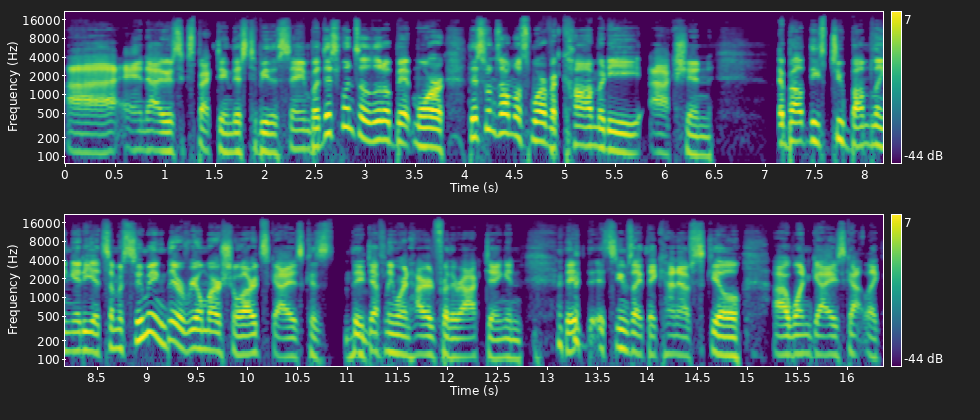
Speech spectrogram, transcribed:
uh, and I was expecting this to be the same. But this one's a little bit more. This one's almost more of a comedy action. About these two bumbling idiots. I'm assuming they're real martial arts guys because they definitely weren't hired for their acting, and they, it seems like they kind of have skill. Uh, one guy's got like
